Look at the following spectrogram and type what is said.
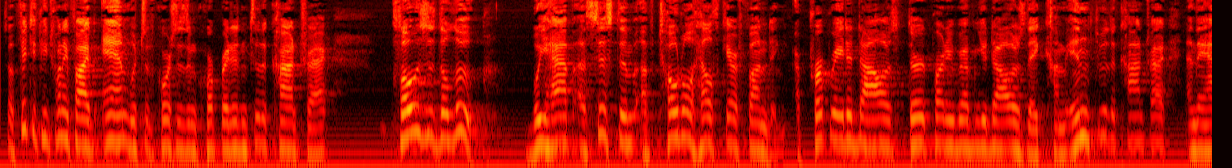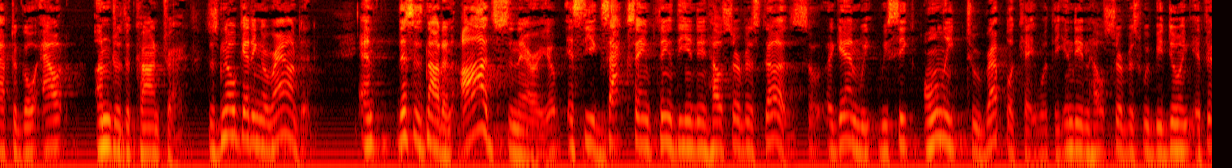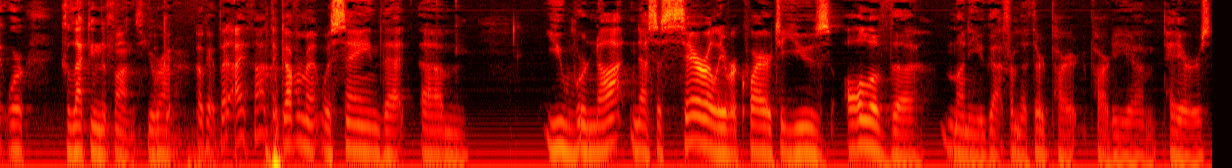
So 5325M, which of course is incorporated into the contract, closes the loop We have a system of total healthcare funding, appropriated dollars, third party revenue dollars. They come in through the contract and they have to go out under the contract. There's no getting around it. And this is not an odd scenario. It's the exact same thing the Indian Health Service does. So, again, we, we seek only to replicate what the Indian Health Service would be doing if it were collecting the funds, Your okay. Honor. Okay, but I thought the government was saying that um, you were not necessarily required to use all of the money you got from the third part, party um, payers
